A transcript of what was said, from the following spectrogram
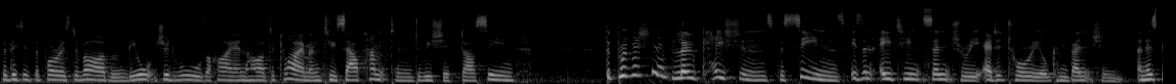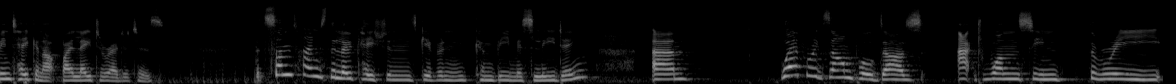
For this is the Forest of Arden, the orchard walls are high and hard to climb, and to Southampton do we shift our scene. The provision of locations for scenes is an 18th century editorial convention and has been taken up by later editors. But sometimes the locations given can be misleading. Um, where, for example, does Act 1, Scene 3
